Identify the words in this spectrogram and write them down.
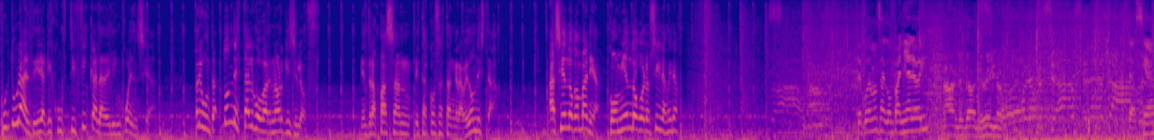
cultural, te diría, que justifica la delincuencia. Pregunta, ¿dónde está el gobernador Kisilov? Mientras pasan estas cosas tan graves, ¿dónde está? Haciendo campaña, comiendo golosinas, mira. ¿Te podemos acompañar hoy? Dale, dale, venga. Gracias.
